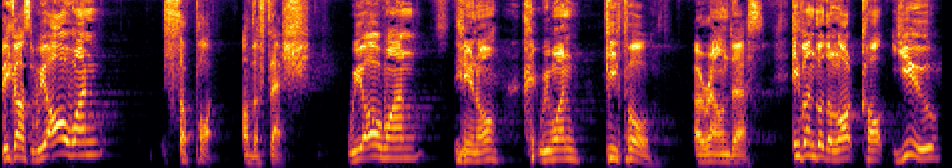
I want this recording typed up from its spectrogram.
Because we all want support of the flesh. We all want, you know, we want people around us even though the Lord called you,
